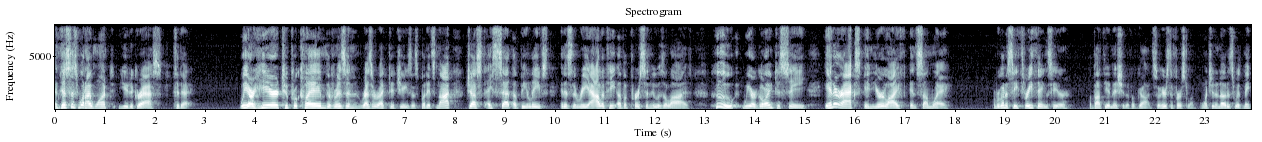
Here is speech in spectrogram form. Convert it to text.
And this is what I want you to grasp today. We are here to proclaim the risen, resurrected Jesus, but it's not just a set of beliefs. It is the reality of a person who is alive, who we are going to see interacts in your life in some way. And we're going to see three things here about the initiative of God. So here's the first one. I want you to notice with me.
